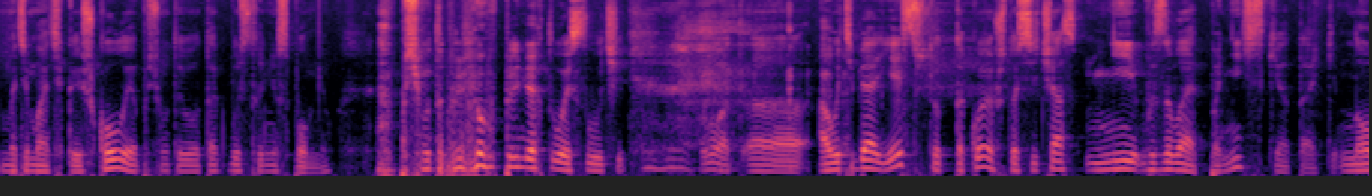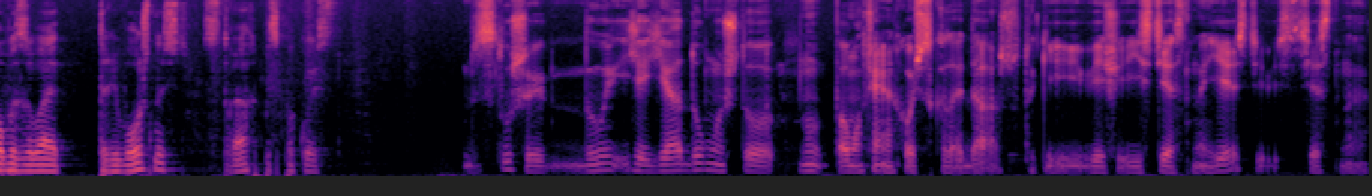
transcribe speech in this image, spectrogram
математикой школы, я почему-то его так быстро не вспомнил. Почему-то привел в пример твой случай. Вот. Э, а у тебя есть что-то такое, что сейчас не вызывает панические атаки, но вызывает тревожность, страх, беспокойство? Слушай, ну я, я думаю, что, ну, по умолчанию хочется сказать, да, что такие вещи, естественно, есть, и, естественно,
